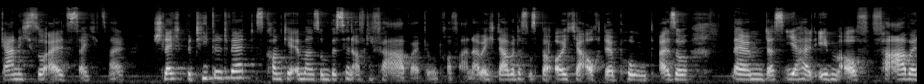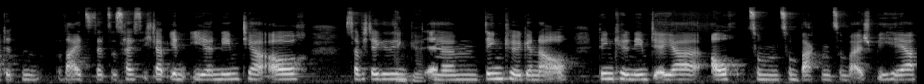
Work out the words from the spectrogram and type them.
gar nicht so als, sag ich jetzt mal, schlecht betitelt wird. Es kommt ja immer so ein bisschen auf die Verarbeitung drauf an. Aber ich glaube, das ist bei euch ja auch der Punkt. Also, ähm, dass ihr halt eben auf verarbeiteten Weizen setzt. Das heißt, ich glaube, ihr, ihr nehmt ja auch, was habe ich da gesehen? Dinkel. Ähm, Dinkel, genau. Dinkel nehmt ihr ja auch zum, zum Backen zum Beispiel her.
